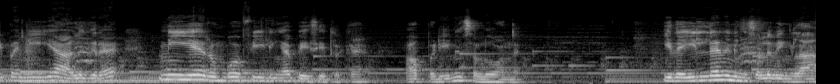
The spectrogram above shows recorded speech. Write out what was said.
இப்போ நீயே அழுகிற நீயே ரொம்ப ஃபீலிங்காக பேசிகிட்ருக்க அப்படின்னு சொல்லுவாங்க. இதை இல்லைன்னு நீங்கள் சொல்லுவீங்களா?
